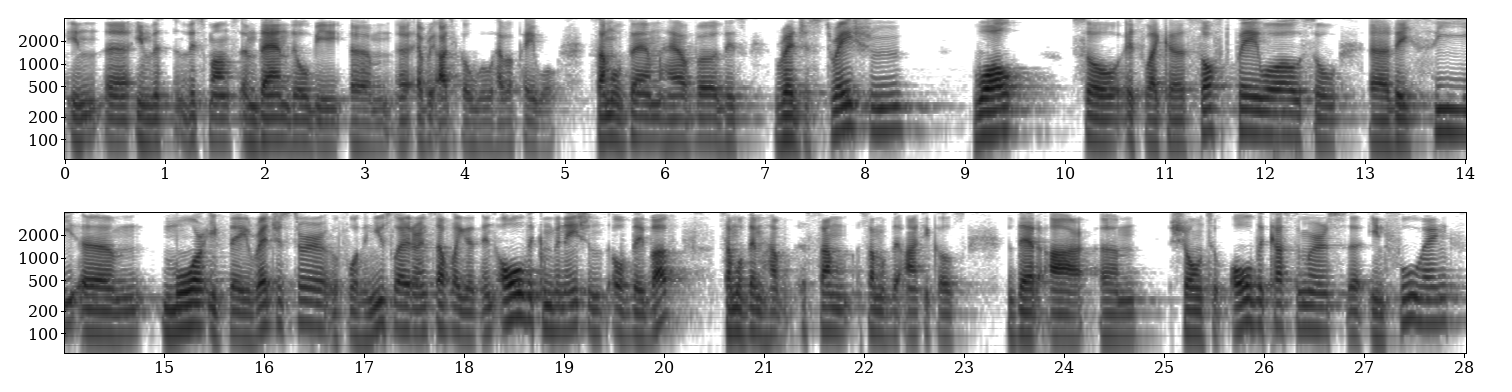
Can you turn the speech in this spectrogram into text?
in uh, in this, this month, and then there will be every article will have a paywall. Some of them have uh, this registration wall, so it's like a soft paywall. So uh, they see um, more if they register for the newsletter and stuff like that. And all the combinations of the above. Some of them have some some of the articles that are um, shown to all the customers uh, in full length uh,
